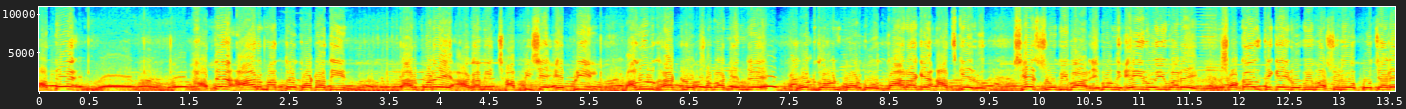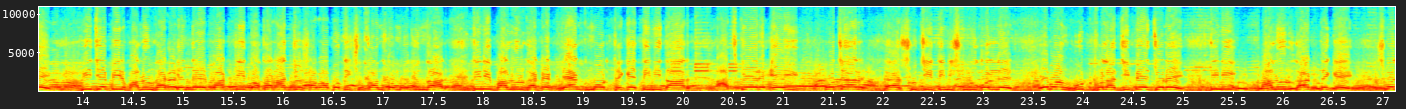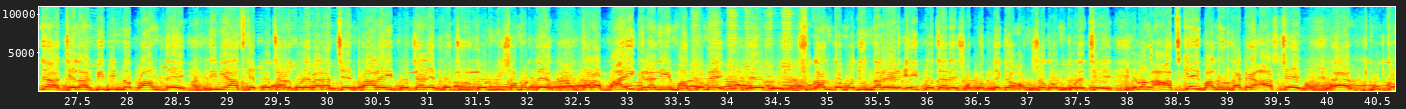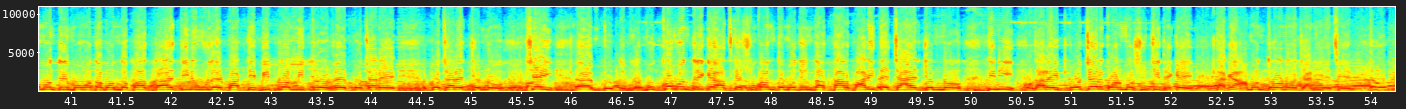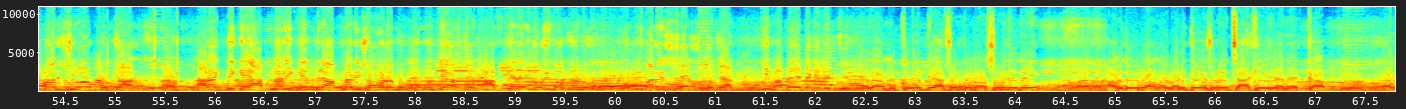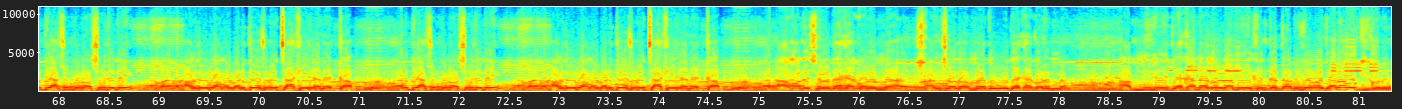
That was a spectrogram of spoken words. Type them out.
হাতে হাতে আর মাত্র কটা দিন। তারপরে আগামী ছাব্বিশে এপ্রিল বালুরঘাট লোকসভা কেন্দ্রে ভোট গ্রহণ পর্ব। তার আগে আজকে শেষ রবিবার এবং এই রবিবারে সকাল থেকেই রবিবাসরীয় প্রচারে বিজেপির বালুরঘাট কেন্দ্রের প্রার্থী তথা রাজ্য সভাপতি সুকান্ত মজুমদার। তিনি বালুরঘাটের ট্যাঙ্ক মোড় থেকে তিনি তার আজকের এই প্রচার সূচি তিনি শুরু করলেন এবং হুটখোলা জিপে চড়ে তিনি বালুরঘাট থেকে সোজা জেলার বিভিন্ন প্রান্তে তিনি আজকে প্রচার করে বেড়াচ্ছেন, তার এই প্রচারে প্রচুর কর্মী সমর্থক। তারা বাইক র্যালির মাধ্যমে সুকান্ত মজুমদারের এই প্রচারে থেকে অংশগ্রহণ করেছে এবং আজকেই বালুরঘাটে আসছেন মুখ্যমন্ত্রী মমতা বন্দ্যোপাধ্যায়, তৃণমূলের প্রার্থী বিপ্লব মিত্রর হয়ে প্রচারে, প্রচারের জন্য। সেই মুখ্যমন্ত্রীকে আজকে সুকান্ত মজুমদার তার বাড়িতে চায়ের জন্য তিনি তার এই প্রচার কর্মসূচি থেকে তাকে আমন্ত্রণও জানিয়েছেন। রবিবার প্রচার। আর একদিকে আপনারই কেন্দ্রে, আপনারই শহরে মুখ্যমন্ত্রী আসছেন। আজকের এই রবিবার রবিবারের শেষ প্রচার, কীভাবে এটাকে দেখছেন? না মুখ্যমন্ত্রী আসুন, কোনো অসুবিধা নেই। আমি তো বলব, আমার বাড়িতে আসলে চা খেয়ে যান এক কাপ। মুখ্যমন্ত্রী আসুন, কোনো অসুবিধা নেই। আমি তো বলব, আমার বাড়িতে আসলে চা খেয়ে যান এক কাপ। মুখ্যমন্ত্রী আসুন, কোনো অসুবিধা নেই। আমি তো বলব, আমার বাড়িতে আসলে চা খেয়ে যান এক কাপ। আমাদের সাথে দেখা করেন না, সাংসদ আমরা তবুও দেখা করেন না। আপনি যদি দেখা না করেন, আমি এখানকার দাবি যাওয়া জানাব কি করে?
